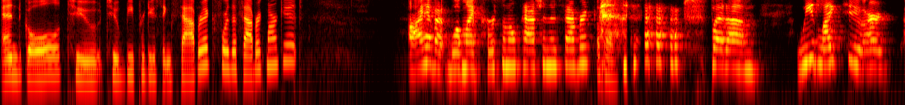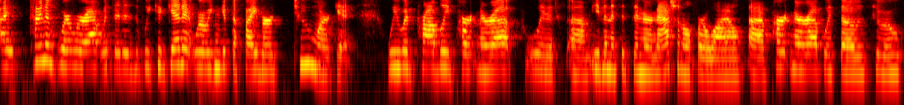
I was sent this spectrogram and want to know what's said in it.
end goal to to be producing fabric for the fabric market? i have a well my personal passion is fabric Okay. but um we'd like to our i kind of where we're at with it is if we could get it where we can get the fiber to market we would probably partner up with um, even if it's international for a while uh, partner up with those who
